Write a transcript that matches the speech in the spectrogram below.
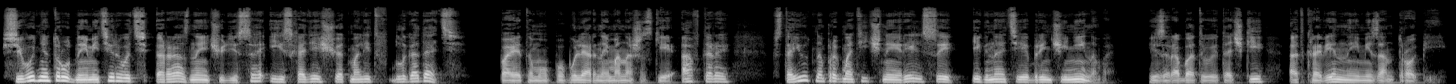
Сегодня трудно имитировать разные чудеса и исходящую от молитв благодать, поэтому популярные монашеские авторы встают на прагматичные рельсы Игнатия Бринчанинова и зарабатывают очки откровенной мизантропии.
